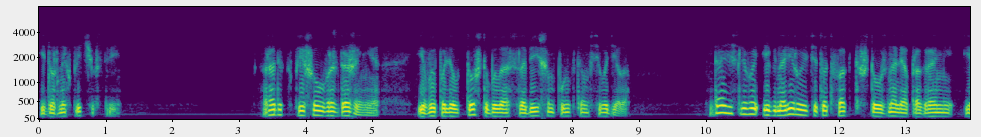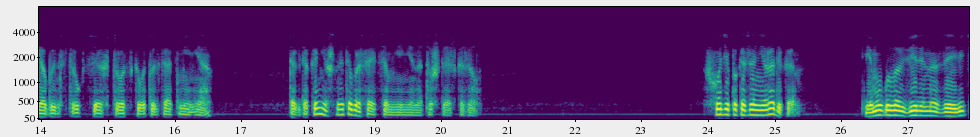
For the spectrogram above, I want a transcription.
и дурных предчувствий?» Радек пришел в раздражение и выпалил то, что было слабейшим пунктом всего дела. Да, если вы игнорируете тот факт, что узнали о программе и об инструкциях Троцкого только от меня, тогда, конечно, это бросает сомнение на то, что я сказал. В ходе показаний Радека ему было велено заявить,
